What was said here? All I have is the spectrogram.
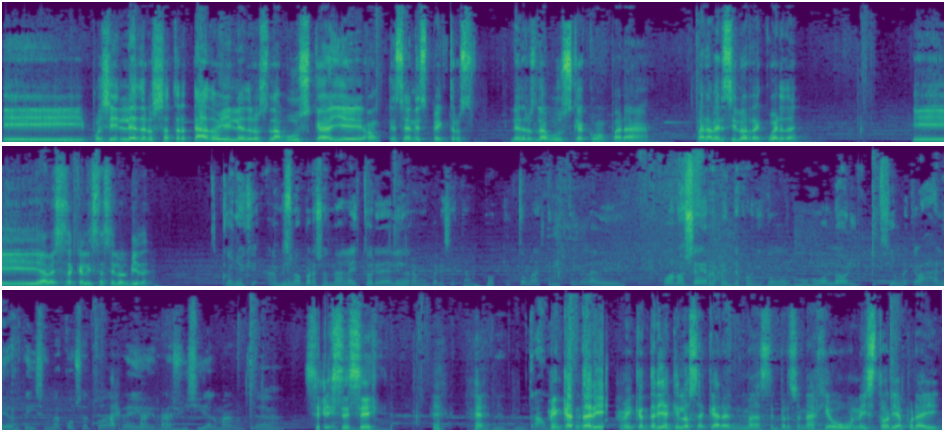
Y pues sí, Ledros ha tratado y Ledros la busca, y, eh, aunque sean espectros, Ledros la busca como para, para ver si lo recuerda. Y a veces a Calista se le olvida. Coño, es que a mí en lo personal la historia de Ledros me parece un poquito más triste que la de... Bueno, no sé, de repente es porque como, como juego Lori, siempre que vas a Ledros te dice una cosa toda re, re suicida al man, o sea... Sí, sí, sí. un. Me encantaría, me encantaría que lo sacaran más de personaje o una historia por ahí.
